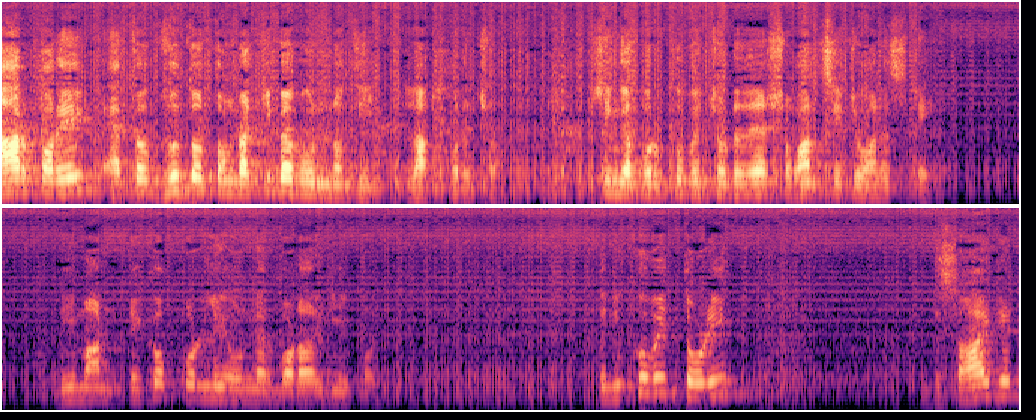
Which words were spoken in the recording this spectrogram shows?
তারপরে এত দ্রুত তোমরা কীভাবে উন্নতি লাভ করেছ? সিঙ্গাপুর খুবই ছোট দেশ ওয়ান সিটি ওয়ান স্টেট বিমান টেক অফ করলে অন্যের বর্ডার গিয়ে পড়ে। তিনি খুবই তড়িৎ ডিসাইডেড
